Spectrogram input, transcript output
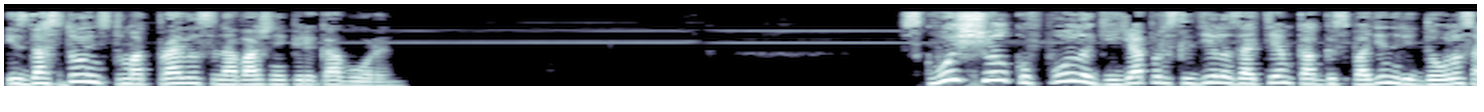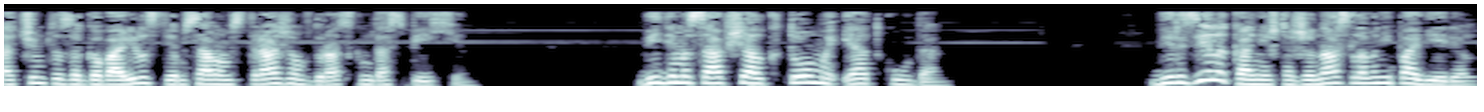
и с достоинством отправился на важные переговоры. Сквозь щелку в пологе я проследила за тем, как господин Ридолос о чем-то заговорил с тем самым стражем в дурацком доспехе. Видимо, сообщал, кто мы и откуда. Берзила, конечно же, на слово не поверил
